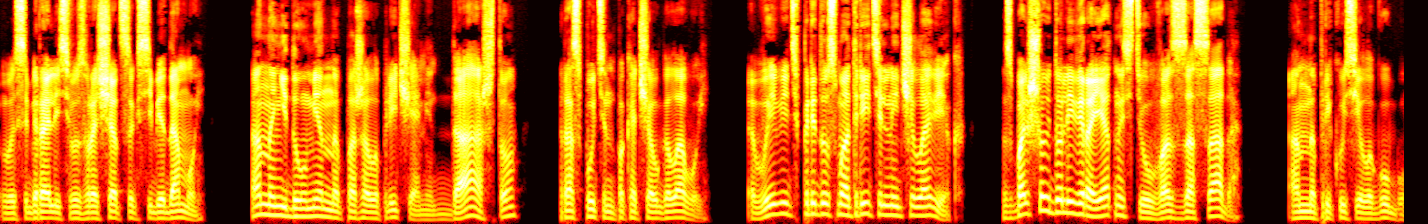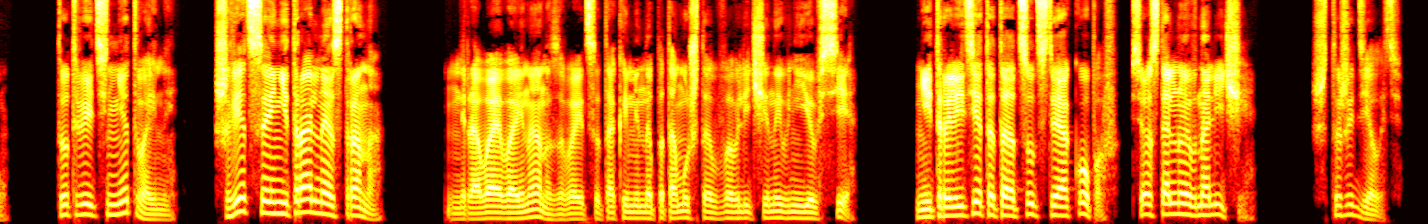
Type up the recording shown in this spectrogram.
«Вы собирались возвращаться к себе домой?» Анна недоуменно пожала плечами. «Да, а что?» Распутин покачал головой. «Вы ведь предусмотрительный человек. С большой долей вероятности у вас засада». Анна прикусила губу. «Тут ведь нет войны. Швеция — нейтральная страна. Мировая война называется так именно потому, что вовлечены в нее все. Нейтралитет — это отсутствие окопов, все остальное в наличии. Что же делать?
